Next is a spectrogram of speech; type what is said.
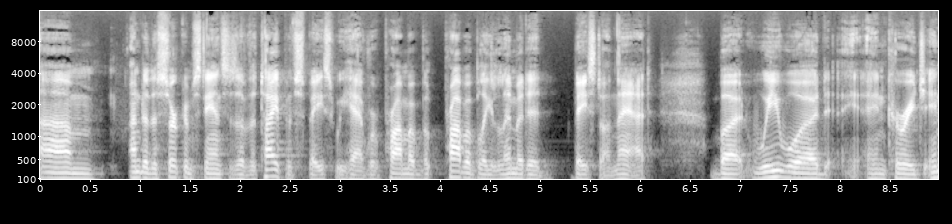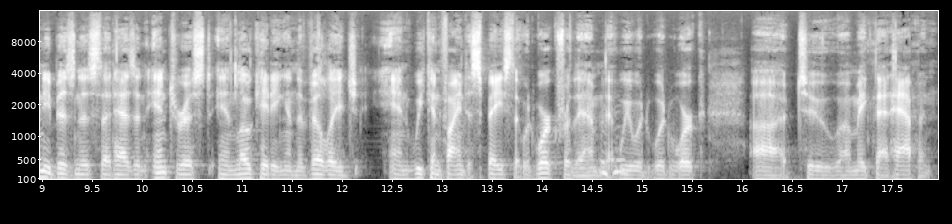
um, under the circumstances of the type of space we have we're prob- probably limited based on that but we would encourage any business that has an interest in locating in the village and we can find a space that would work for them mm-hmm. that we would, would work uh, to uh, make that happen.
